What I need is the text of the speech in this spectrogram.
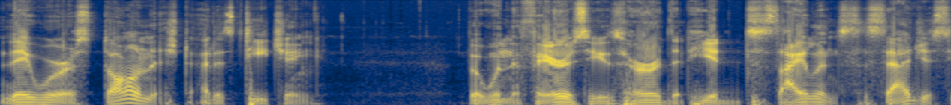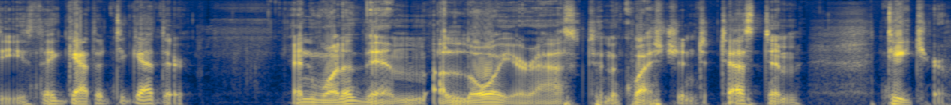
they were astonished at his teaching. But when the Pharisees heard that he had silenced the Sadducees, they gathered together. And one of them, a lawyer, asked him a question to test him Teacher,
